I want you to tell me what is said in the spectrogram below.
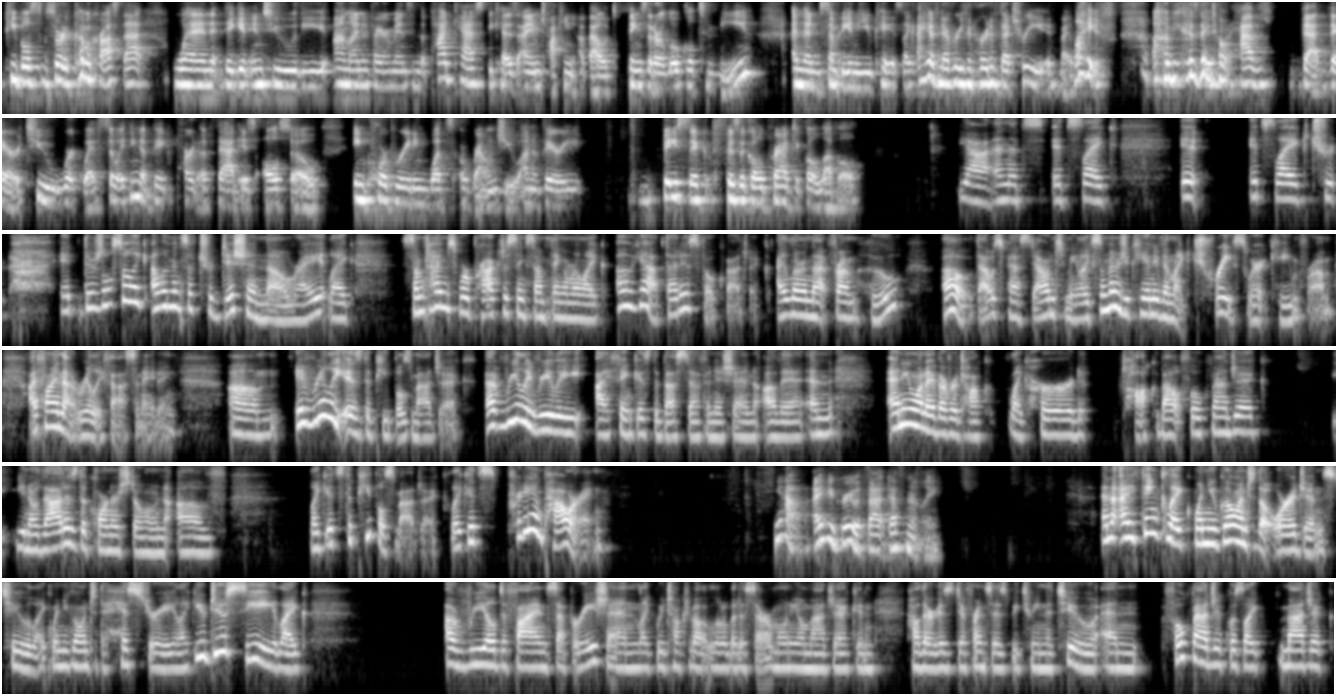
people sort of come across that when they get into the online environments and the podcast because I am talking about things that are local to me. And then somebody in the UK is like, I have never even heard of that tree in my life uh, because they don't have that there to work with. So I think a big part of that is also incorporating what's around you on a very basic physical practical level. Yeah, and it's it's like it it's like tr- it there's also like elements of tradition though right? Like sometimes we're practicing something and we're like oh yeah that is folk magic. I learned that from who? Oh that was passed down to me. Like sometimes you can't even like trace where it came from. I find that really fascinating. Um, it really is the people's magic. It really, really, I think, is the best definition of it. And anyone I've ever talked, like heard talk about folk magic, you know, that is the cornerstone of like it's the people's magic. Like it's pretty empowering. Yeah, I agree with that definitely. And I think like when you go into the origins too, like when you go into the history, like you do see like a real defined separation like we talked about a little bit of ceremonial magic and how there is differences between the two and folk magic was like magic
